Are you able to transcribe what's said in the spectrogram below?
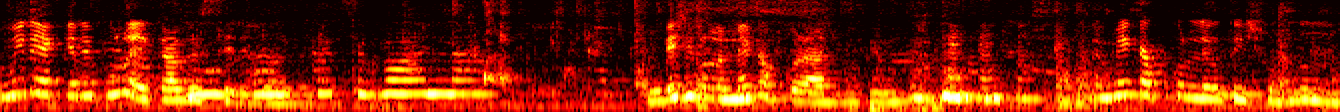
সুমির একেবারে পুরো এই কাজে ছেড়ে দেওয়া বেশি করে মেকআপ করে আসব কিন্তু মেকআপ করলেও তুই সুন্দর না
